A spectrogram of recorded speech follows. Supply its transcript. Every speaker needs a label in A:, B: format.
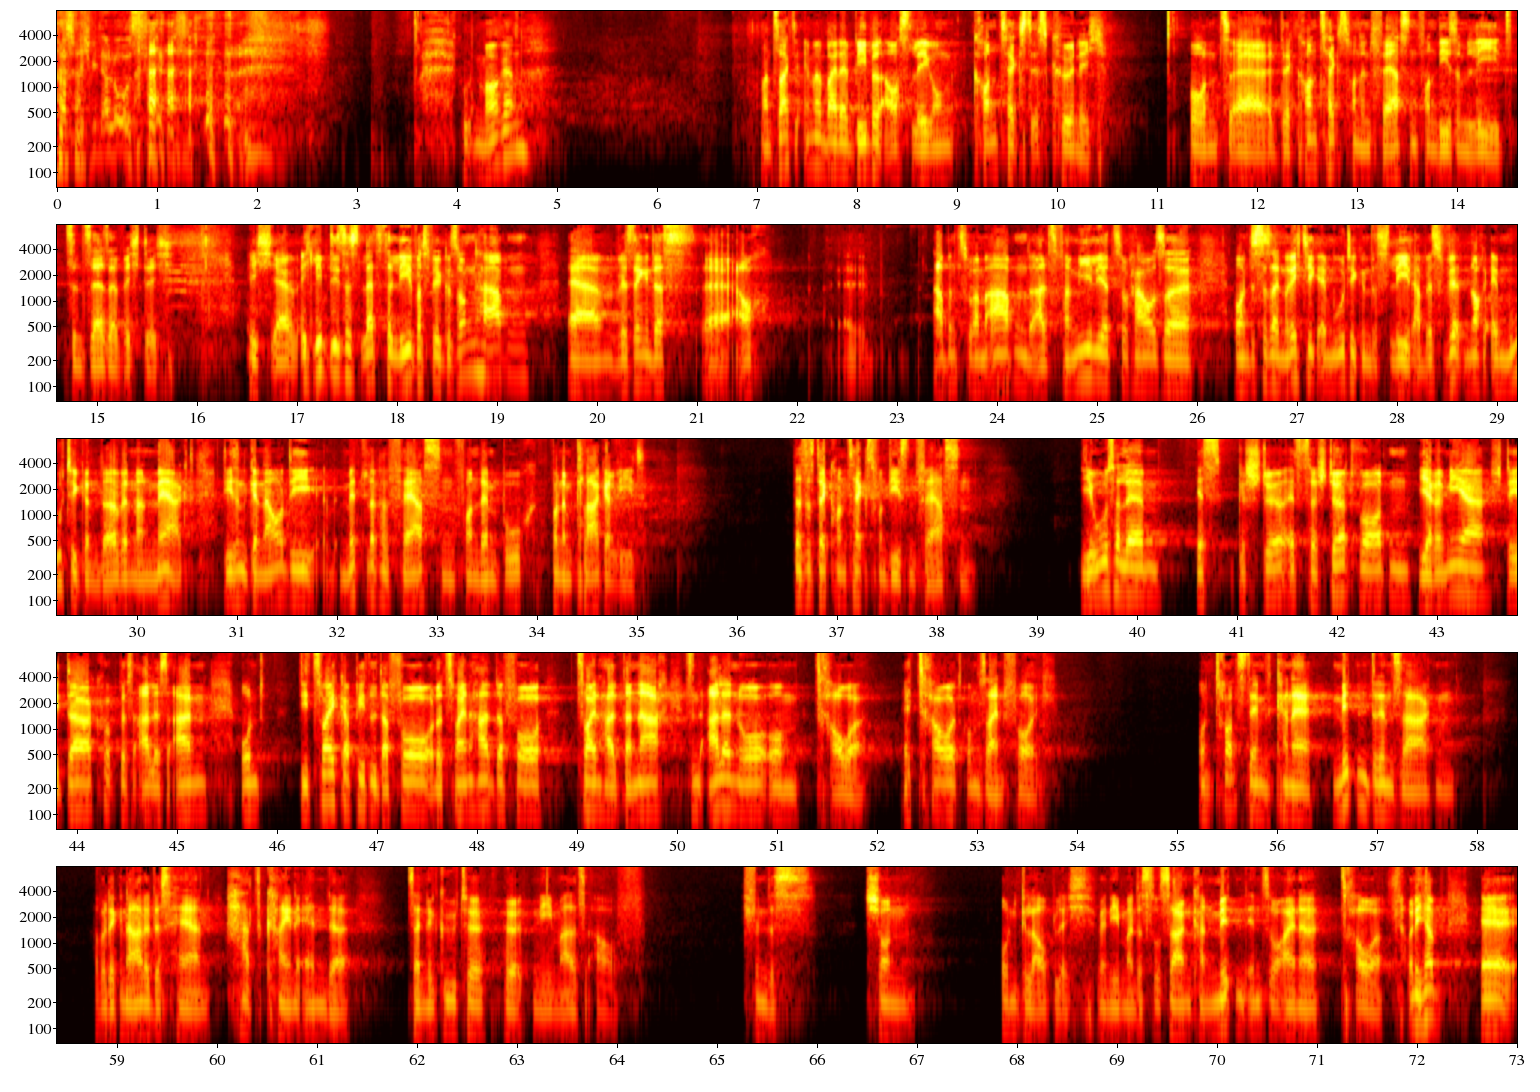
A: lass mich wieder los.
B: Guten Morgen. Man sagt immer bei der Bibelauslegung, Kontext ist König. Und äh, der Kontext von den Versen von diesem Lied sind sehr, sehr wichtig. Ich, äh, ich liebe dieses letzte Lied, was wir gesungen haben. Ähm, wir singen das äh, auch äh, ab und zu am Abend als Familie zu Hause. Und es ist ein richtig ermutigendes Lied. Aber es wird noch ermutigender, wenn man merkt, die sind genau die mittleren Versen von dem Buch, von dem Klagelied. Das ist der Kontext von diesen Versen. Jerusalem ist, gestört, ist zerstört worden. Jeremia steht da, guckt das alles an. Und die zwei Kapitel davor oder zweieinhalb davor, zweieinhalb danach sind alle nur um Trauer. Er trauert um sein Volk. Und trotzdem kann er mittendrin sagen, aber der Gnade des Herrn hat kein Ende. Seine Güte hört niemals auf. Ich finde es schon unglaublich, wenn jemand das so sagen kann, mitten in so einer Trauer. Und ich habe äh,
